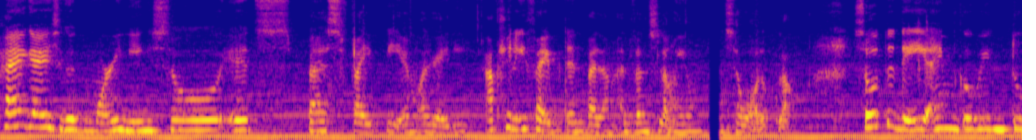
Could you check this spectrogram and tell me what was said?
Hi guys, good morning. So, it's past 5 p.m. already. Actually, 5.10 pa lang. Advance lang yung sa wall clock. So, today, I'm going to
